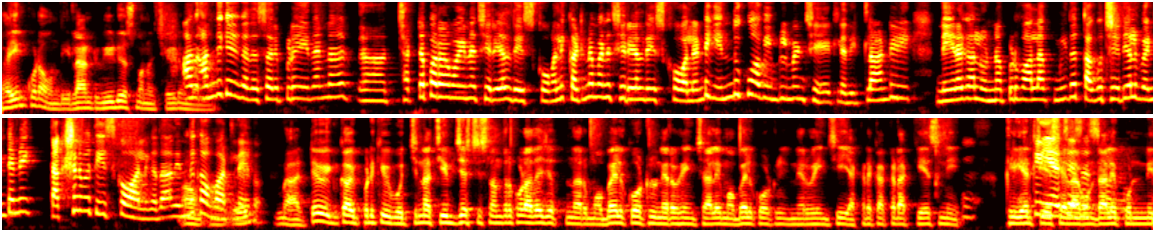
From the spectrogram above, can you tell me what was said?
భయం కూడా ఉంది. ఇలాంటి వీడియోస్ మనం చేయడం. అందుకే కదా సార్ ఇప్పుడు ఏదైనా చట్టపరమైన చర్యలు తీసుకోవాలి కఠినమైన చర్యలు తీసుకోవాలి అంటే ఎందుకు అవి ఇంప్లిమెంట్ చేయట్లేదు? ఇట్లాంటి నేరగాళ్ళు ఉన్నప్పుడు వాళ్ళ మీద తగు చర్యలు వెంటనే తక్షణమే తీసుకోవాలి కదా అది ఎందుకు అవ్వట్లేదు. అంటే ఇంకా ఇప్పటికి వచ్చిన చీఫ్ జస్టిస్ అందరూ కూడా అదే చెప్తున్నారు. మొబైల్ కోర్టులు నిర్వహించాలి మొబైల్ కోర్టులు నిర్వహించి ఎక్కడికక్కడ కేసుని క్లియర్ చేసేలాగా ఉండాలి. కొన్ని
